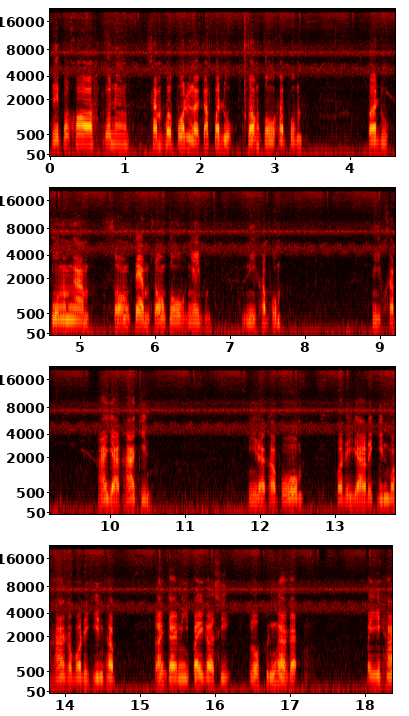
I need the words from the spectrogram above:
ได้ปลาคอตัวหนึ่งซ้ำพ่อปนแหละกับปลาดุกสองโตครับผมปลาดุกตัวงามๆสองแต้มสองโตไงพุ่นนี่ครับผม นี่ครับ หาอยากหากิน นี่แหละครับผมพอได้อยากได้กินพอหากับพอได้กินครับ หลังจากนี้ไปกะสิลบขึ้นเมื่อกะไปหา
